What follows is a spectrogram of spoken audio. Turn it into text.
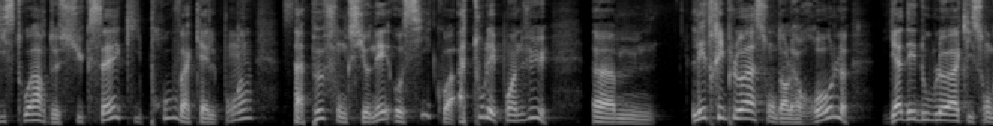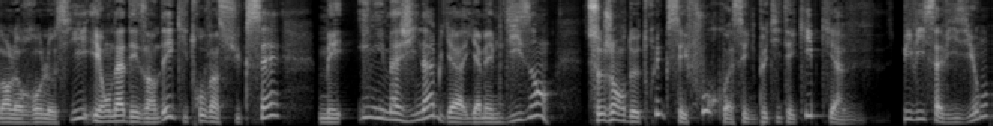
histoires de succès qui prouvent à quel point ça peut fonctionner aussi, quoi, à tous les points de vue. Les AAA sont dans leur rôle, il y a des AA qui sont dans leur rôle aussi, et on a des indés qui trouvent un succès, mais inimaginable, il y a, y a même dix ans. Ce genre de truc, c'est fou, quoi. C'est une petite équipe qui a suivi sa vision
